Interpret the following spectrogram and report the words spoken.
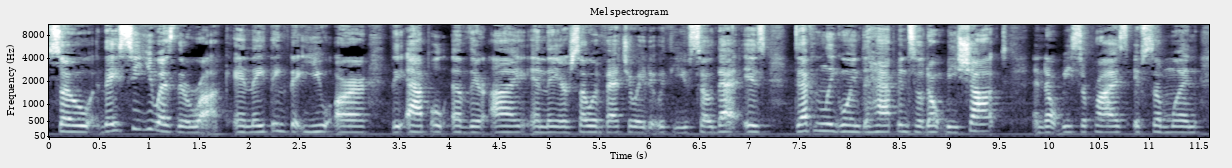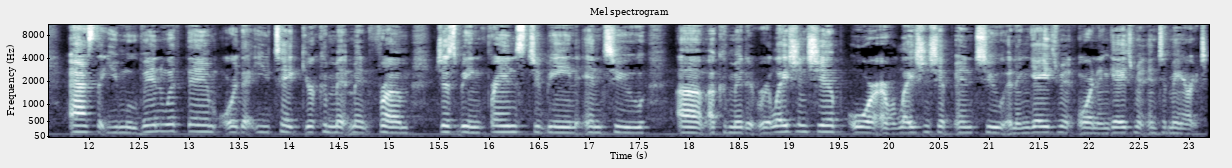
So they see you as their rock and they think that you are the apple of their eye and they are so infatuated with you. So that is definitely going to happen. So don't be shocked and don't be surprised if someone asks that you move in with them or that you take your commitment from just being friends to being into um, a committed relationship or a relationship into an engagement or an engagement into marriage.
